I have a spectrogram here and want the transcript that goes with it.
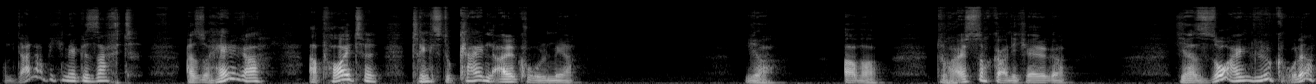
Und dann habe ich mir gesagt, also Helga, ab heute trinkst du keinen Alkohol mehr. Ja, aber du heißt doch gar nicht Helga. Ja, so ein Glück, oder?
